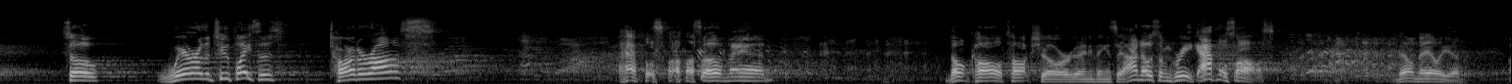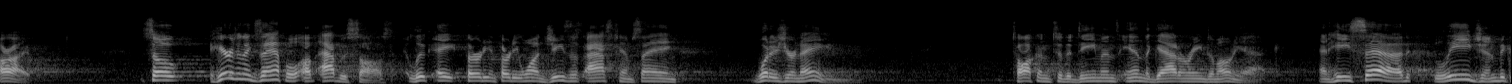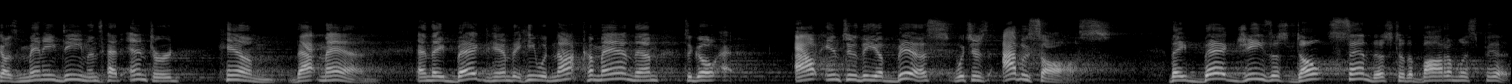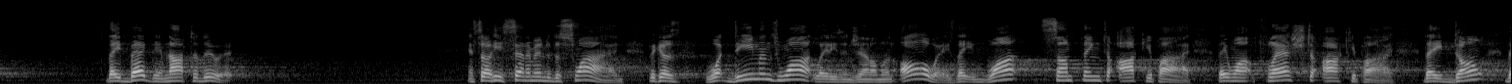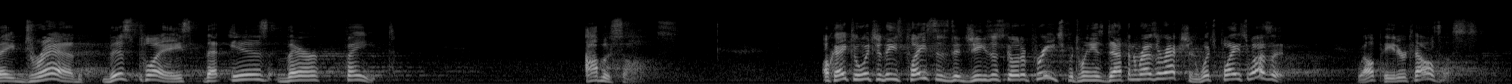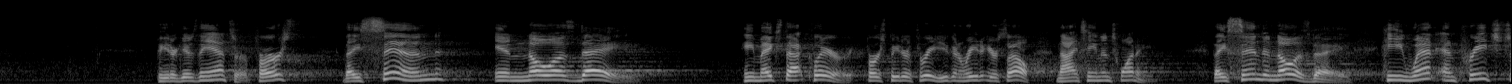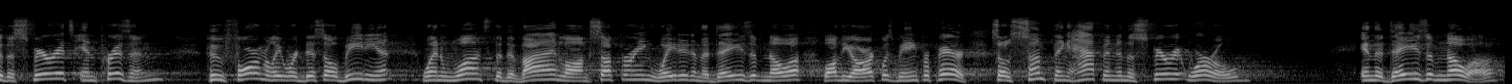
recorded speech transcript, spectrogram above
So, where are the two places? Tartaros? Applesauce. Oh, man. Don't call a talk show or anything and say, I know some Greek. Applesauce. They'll nail you. All right. So, here's an example of Abu sauce. Luke 8, 30 and 31, Jesus asked him, saying, What is your name? Talking to the demons in the Gadarene demoniac. And he said, Legion, because many demons had entered him, that man. And they begged him that he would not command them to go out into the abyss, which is Abusos. They begged Jesus, Don't send us to the bottomless pit. They begged him not to do it. And so he sent them into the swine because what demons want, ladies and gentlemen, always, they want something to occupy. They want flesh to occupy. They don't, they dread this place that is their fate. Abusos. Okay, to which of these places did Jesus go to preach between his death and resurrection? Which place was it? Well, Peter tells us. Peter gives the answer. First, they sinned in Noah's day. He makes that clear. 1 Peter 3, you can read it yourself, 19 and 20. They sinned in Noah's day. He went and preached to the spirits in prison who formerly were disobedient when once the divine long suffering waited in the days of Noah while the ark was being prepared. So something happened in the spirit world in the days of Noah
